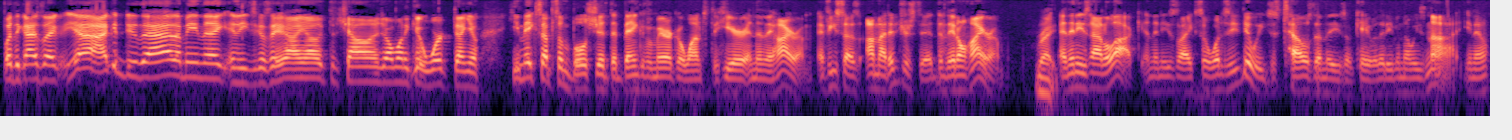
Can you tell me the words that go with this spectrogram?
But the guy's like, yeah, I could do that. I mean, like, and he's gonna say, oh, I like the challenge. I want to get work done. You know, he makes up some bullshit that Bank of America wants to hear, and then they hire him. If he says, I'm not interested, then they don't hire him. Right. And then he's out of luck. And then he's like, so what does he do? He just tells them that he's okay with it, even though he's not. You know,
